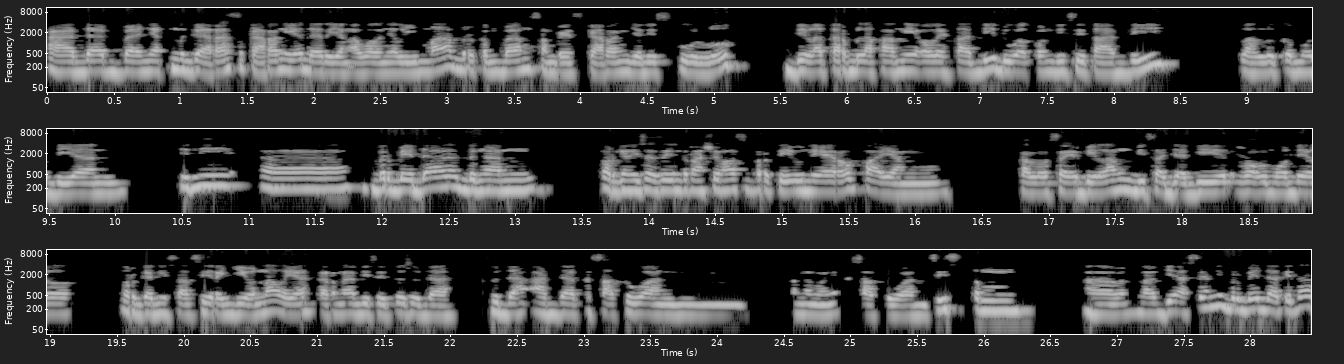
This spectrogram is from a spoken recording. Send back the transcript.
Ada banyak negara sekarang ya dari yang awalnya lima berkembang sampai sekarang jadi 10 dilatar belakangi oleh tadi dua kondisi tadi. Lalu kemudian ini uh, berbeda dengan organisasi internasional seperti Uni Eropa yang kalau saya bilang bisa jadi role model organisasi regional ya karena di situ sudah sudah ada kesatuan apa namanya kesatuan sistem. Uh, nah di ASEAN ini berbeda kita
